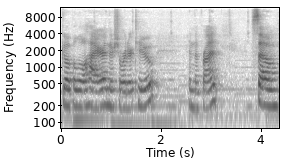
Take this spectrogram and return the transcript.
go up a little higher and they're shorter too in the front. So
